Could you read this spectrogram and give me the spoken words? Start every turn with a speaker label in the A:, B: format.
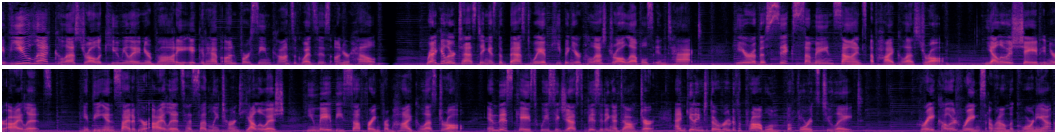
A: If you let cholesterol accumulate in your body, it could have unforeseen consequences on your health. Regular testing is the best way of keeping your cholesterol levels intact. Here are the six main signs of high cholesterol yellowish shade in your eyelids. If the inside of your eyelids has suddenly turned yellowish, you may be suffering from high cholesterol. In this case, we suggest visiting a doctor and getting to the root of the problem before it's too late. Gray colored rings around the cornea.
